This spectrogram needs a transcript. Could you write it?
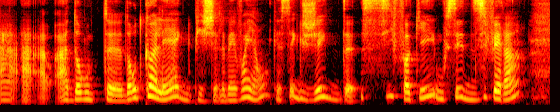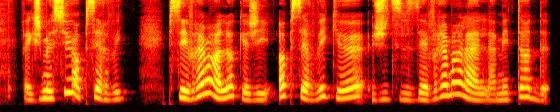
à, d'autres collègues. Puis je disais, ben voyons, qu'est-ce que j'ai de si foqué ou c'est différent? Fait que je me suis observée. Puis c'est vraiment là que j'ai observé que j'utilisais vraiment la, méthode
